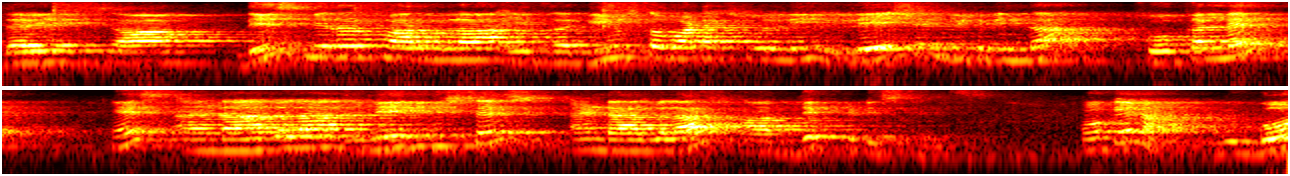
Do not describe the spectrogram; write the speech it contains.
there is uh, this mirror formula is uh, gives the what actually relation between the focal length yes and as well as image distance and as well as object distance. Okay now you go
